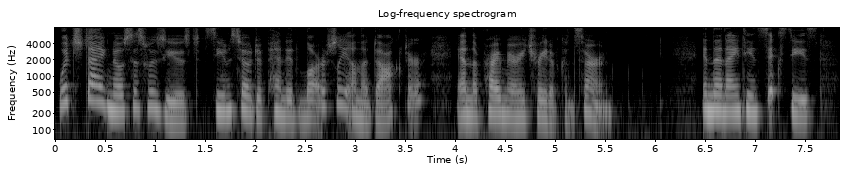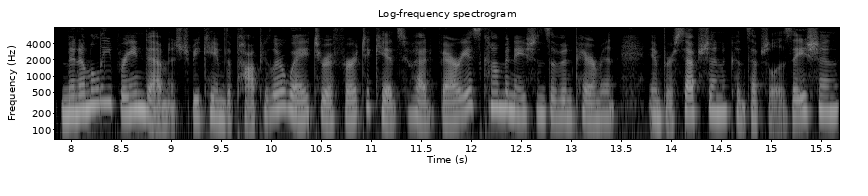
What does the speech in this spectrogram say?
Which diagnosis was used seems to have depended largely on the doctor and the primary trait of concern. In the 1960s, minimally brain damaged became the popular way to refer to kids who had various combinations of impairment in perception, conceptualization,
